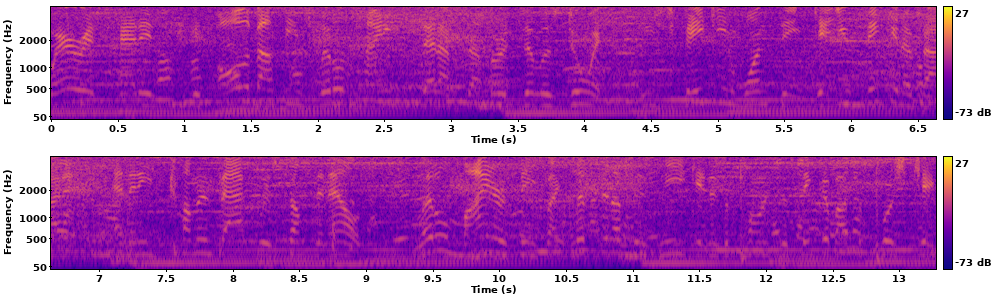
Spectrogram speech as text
where it's headed. It's all about these little tiny setups that Lerdsila's doing. He's faking one thing, get you thinking about it, and then he's coming back with something else. Little minor things like lifting up his knee, getting his opponents to think about the push kick,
